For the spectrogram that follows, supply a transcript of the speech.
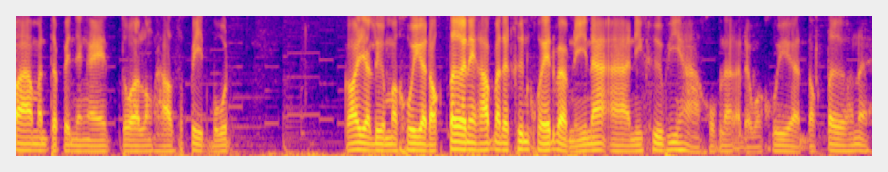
ว่ามันจะเป็นยังไงตัวรองเท้าสปีดบูทก็อย่าลืมมาคุยกับด็อกเตอร์นะครับ มันจะขึ้นเควสแบบนี้นะ อ่า นี่คือพี่หาครบแล้ว เดี๋ยวมาคุยกับด็อกเตอร์เขาหน่อย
